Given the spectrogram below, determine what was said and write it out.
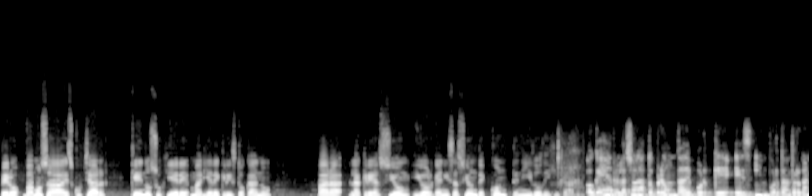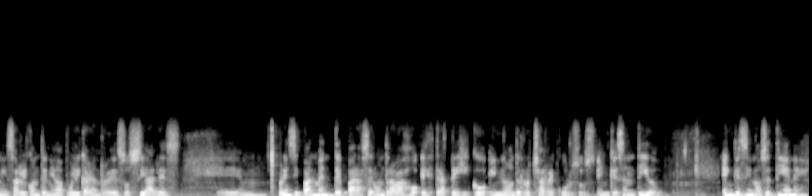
Pero vamos a escuchar qué nos sugiere María de Cristo Cano para la creación y organización de contenido digital. Ok, en relación a tu pregunta de por qué es importante organizar el contenido a publicar en redes sociales, em, principalmente para hacer un trabajo estratégico y no derrochar recursos. ¿En qué sentido? En que si no se tiene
